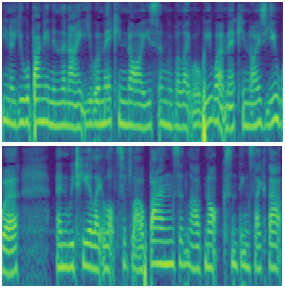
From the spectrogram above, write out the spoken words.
you know you were banging in the night, you were making noise, and we were like, well, we weren't making noise, you were, and we'd hear like lots of loud bangs and loud knocks and things like that.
